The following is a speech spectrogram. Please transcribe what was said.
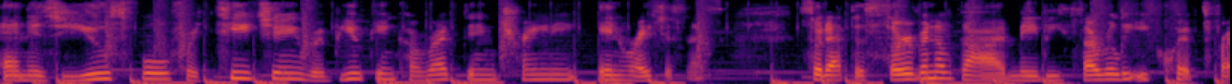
and is useful for teaching, rebuking, correcting, training in righteousness, so that the servant of God may be thoroughly equipped for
